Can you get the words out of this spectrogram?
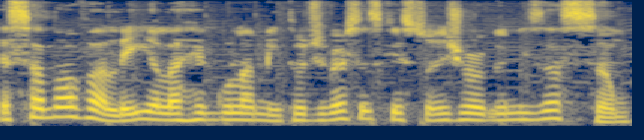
Essa nova lei ela regulamentou diversas questões de organização,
